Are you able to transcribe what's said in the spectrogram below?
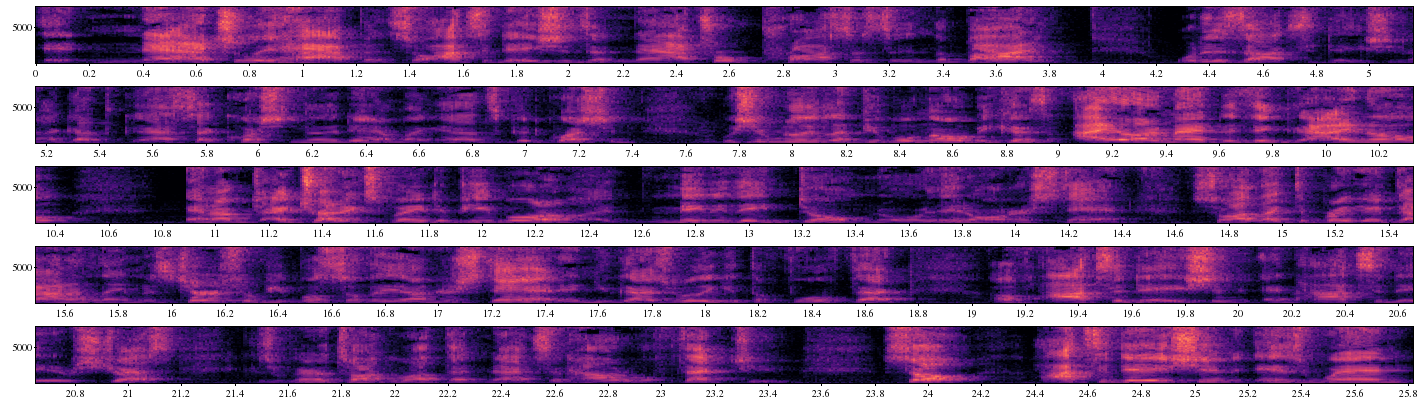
it naturally happens. So, oxidation is a natural process in the body. What is oxidation? I got asked that question the other day. I'm like, yeah, that's a good question. We should really let people know because I automatically think I know, and I'm, i try to explain to people, like, maybe they don't know or they don't understand. So I like to break it down in layman's terms for people so they understand, and you guys really get the full effect of oxidation and oxidative stress because we're going to talk about that next and how it will affect you. So oxidation is when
